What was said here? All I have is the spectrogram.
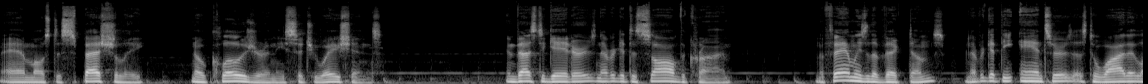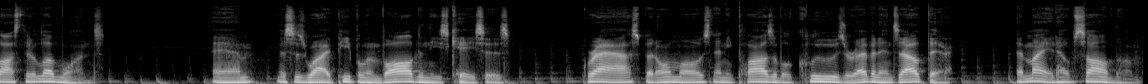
and most especially, no closure in these situations. Investigators never get to solve the crime, the families of the victims never get the answers as to why they lost their loved ones. And this is why people involved in these cases grasp at almost any plausible clues or evidence out there that might help solve them.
